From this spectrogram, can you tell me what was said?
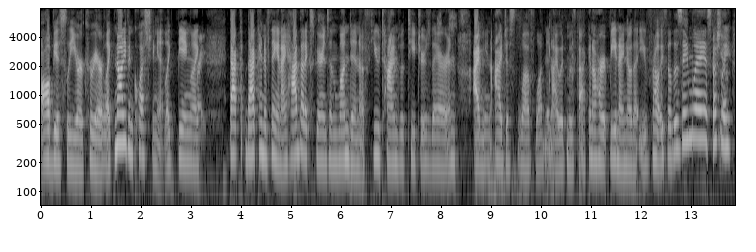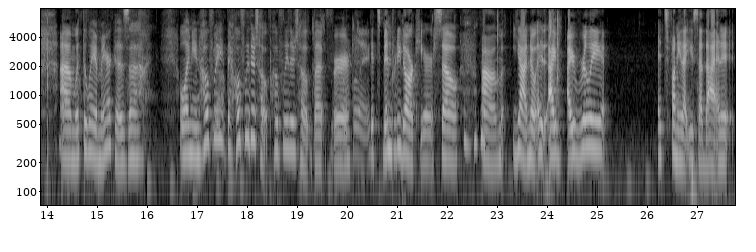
obviously your career like not even questioning it like being like right. That that kind of thing and I had that experience in London a few times with teachers there and I mean I just love London I would move back in a heartbeat And I know that you probably feel the same way especially um, with the way America is uh, well, I mean, hopefully, yeah. the, hopefully there's hope. Hopefully there's hope, but for hopefully. it's been pretty dark here. So, um, yeah, no, it, I I really, it's funny that you said that, and it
